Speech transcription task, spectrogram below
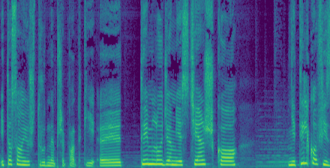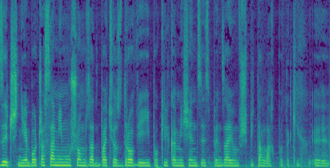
I to są już trudne przypadki. Y, tym ludziom jest ciężko nie tylko fizycznie, bo czasami muszą zadbać o zdrowie i po kilka miesięcy spędzają w szpitalach po takich y,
